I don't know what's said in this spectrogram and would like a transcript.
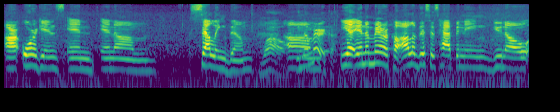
our organs and, and um, selling them. wow in Um, America. Yeah, in America. All of this is happening, you know,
